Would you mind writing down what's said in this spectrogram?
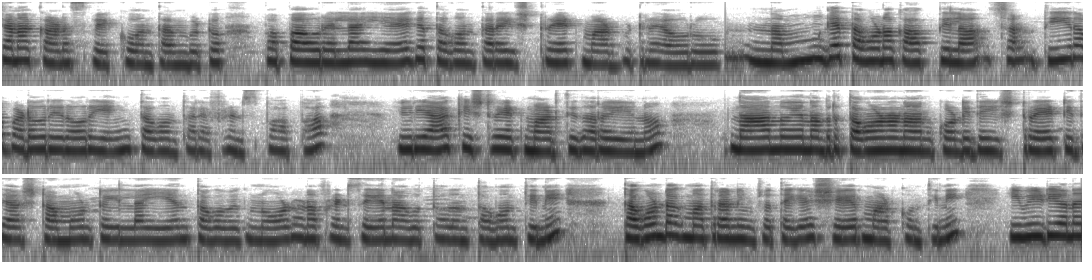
ಚೆನ್ನಾಗಿ ಕಾಣಿಸ್ಬೇಕು ಅಂತ ಅಂದ್ಬಿಟ್ಟು ಪಾಪ ಅವರೆಲ್ಲ ಹೇಗೆ ತಗೊತಾರೆ ಇಷ್ಟು ರೇಟ್ ಮಾಡಿಬಿಟ್ರೆ ಅವರು. ನಮಗೆ ತಗೊಳಕ್ಕಾಗ್ತಿಲ್ಲ ಸಣ್ಣ ತೀರಾ ಬಡವರಿರೋರು ಹೆಂಗೆ ತಗೊತಾರೆ ಫ್ರೆಂಡ್ಸ್ ಪಾಪ. ಇವ್ರು ಯಾಕೆ ಇಷ್ಟು ರೇಟ್ ಮಾಡ್ತಿದ್ದಾರೋ ಏನೋ. ನಾನು ಏನಾದರೂ ತೊಗೊಳೋಣ ಅಂದ್ಕೊಂಡಿದ್ದೆ ಇಷ್ಟು ರೇಟ್ ಇದೆ, ಅಷ್ಟು ಅಮೌಂಟು ಇಲ್ಲ, ಏನು ತೊಗೋಬೇಕು ನೋಡೋಣ ಫ್ರೆಂಡ್ಸ್ ಏನಾಗುತ್ತೋ ಅದನ್ನು ತೊಗೊತೀನಿ. ತಗೊಂಡಾಗ ಮಾತ್ರ ನಿಮ್ಮ ಜೊತೆಗೆ ಶೇರ್ ಮಾಡ್ಕೊತೀನಿ. ಈ ವಿಡಿಯೋನ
